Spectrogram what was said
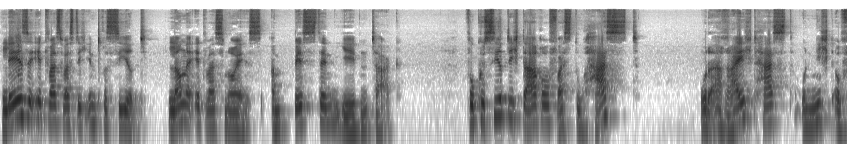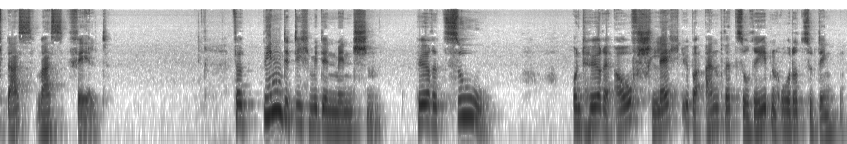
Lese etwas, was dich interessiert. Lerne etwas Neues, am besten jeden Tag. Fokussier dich darauf, was du hast oder erreicht hast und nicht auf das, was fehlt. Verbinde dich mit den Menschen, höre zu und höre auf, schlecht über andere zu reden oder zu denken.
